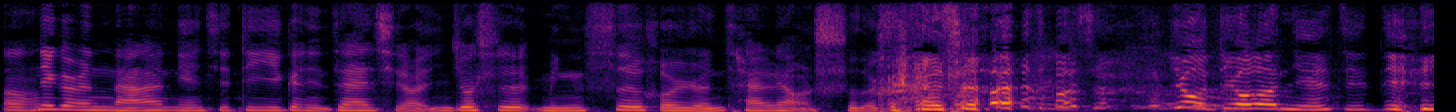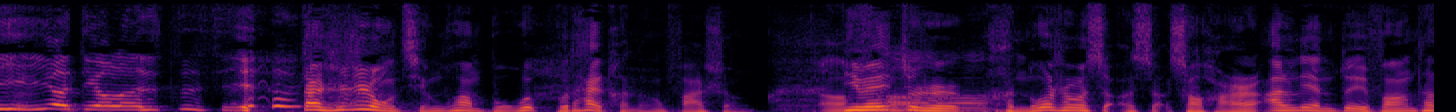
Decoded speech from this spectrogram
嗯那个人拿了年级第一跟你在一起了，你就是名次和人财两失的感觉，就是又丢了年级第一，又丢了自己。但是这种情况不会不太可能发生，啊因为就是哦很多时候小小小孩儿暗恋对方，他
